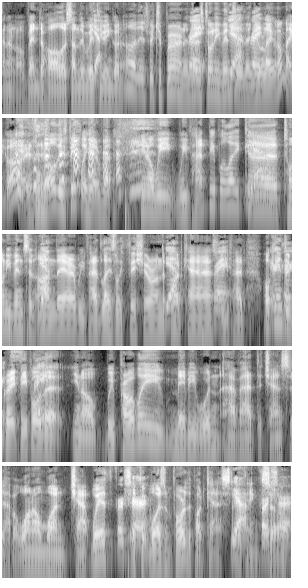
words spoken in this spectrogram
I don't know, vendor hall or something with Yeah. you and going, oh, there's Richard Byrne and there's Tony Vincent. Yeah, and you're like, oh my God, there's all these people here. But, you know, we, we've had people like Yeah. uh, Tony Vincent on there. We've had Leslie Fisher on the podcast. right. We've had all Eric kinds of great people right? that, you know, we probably maybe wouldn't have had the chance to have a one-on-one chat with For if it wasn't for the podcast. Yeah, I think for so. sure.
